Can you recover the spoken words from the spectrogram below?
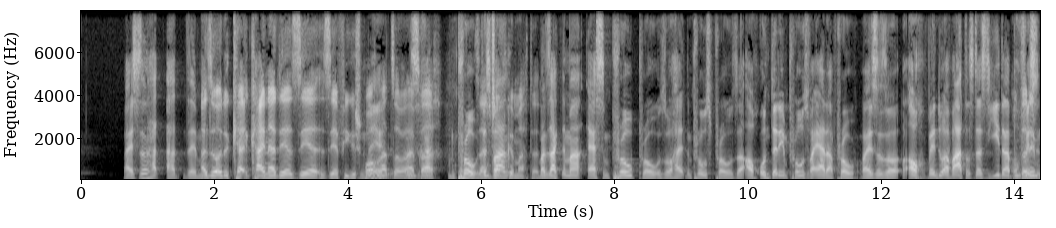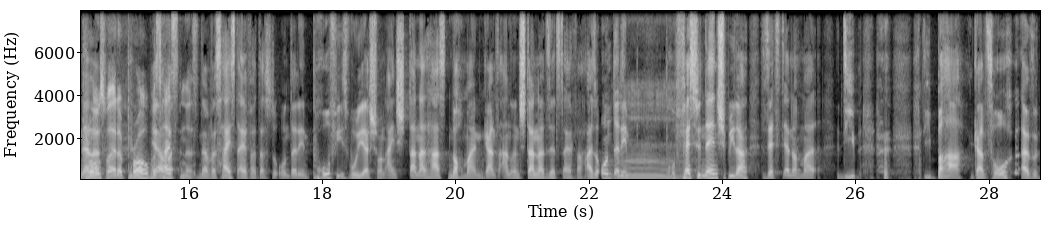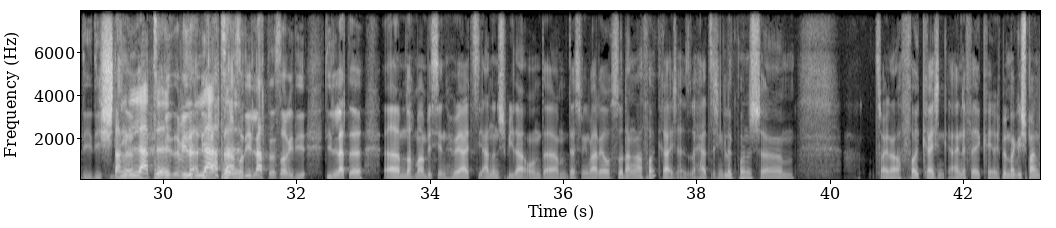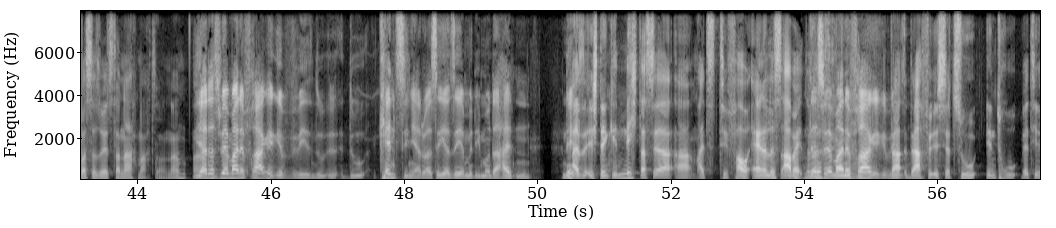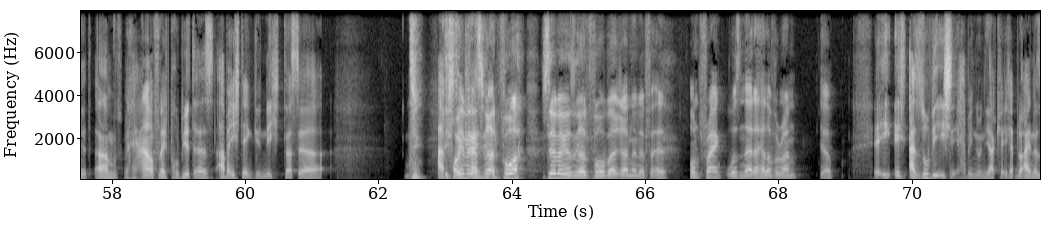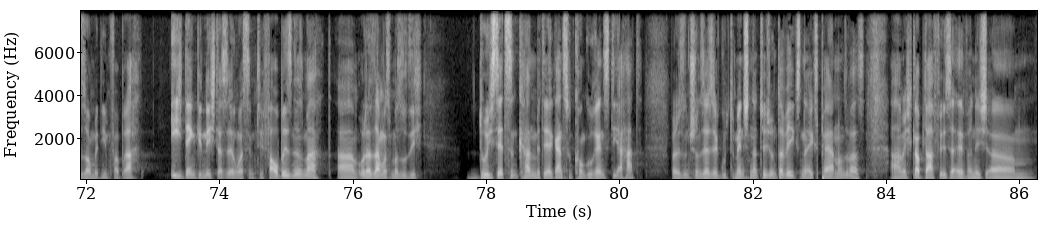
Weißt du? Hat, hat Also ke keiner, der sehr, sehr viel gesprochen Nee, hat, sondern einfach ein Pro. seinen Das Job war, gemacht hat. man sagt immer, er ist ein Pro-Pro, so halt ein Pros-Pro. So, auch unter den Pros war er der Pro. Weißt du, so, auch wenn du erwartest, dass jeder Unter den professionelle Pros war er der Pro. Was Ja, heißt denn das? Na, was heißt einfach, dass du unter den Profis, wo du ja schon einen Standard hast, nochmal einen ganz anderen Standard setzt einfach. Also unter Mm. dem professionellen Spieler setzt er nochmal die, die Bar ganz hoch, also die, die Stange. Die Latte, Wie, wie, die die Latte. Latte. Achso, die Latte, sorry, die, die Latte ähm, nochmal ein bisschen höher als die anderen Spieler und ähm, deswegen war der auch so lange erfolgreich. Also herzlichen Glückwunsch ähm, zu einer erfolgreichen NFL-Karriere. Ich bin mal gespannt, was er so jetzt danach macht. So, ne? Ja, Ähm, das wäre meine Frage gewesen. Du, du kennst ihn ja, du hast dich ja sehr mit ihm unterhalten. Nee? Also ich denke nicht, dass er äh, als TV-Analyst arbeiten das wird. wäre meine Frage Da, gewesen. dafür ist er zu introvertiert. Ähm, keine Ahnung, vielleicht probiert er es, aber ich denke nicht, dass er ich stelle mir das gerade vor. Ich stelle mir das gerade vor bei Run NFL. Und Frank, wasn't that a hell of a run? Ja. Ja, ich, ich, also so wie ich, ich habe nur ein Jahr, ich habe nur eine Saison mit ihm verbracht. Ich denke nicht, dass er irgendwas im TV-Business macht ähm, oder sagen wir es mal so, sich durchsetzen kann mit der ganzen Konkurrenz, die er hat. Weil da sind schon sehr, sehr gute Menschen natürlich unterwegs, ne, Experten und sowas. Ähm, ich glaube, dafür ist er einfach nicht, ähm,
